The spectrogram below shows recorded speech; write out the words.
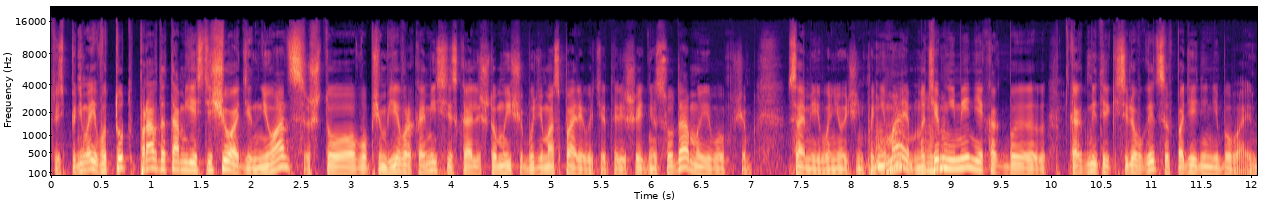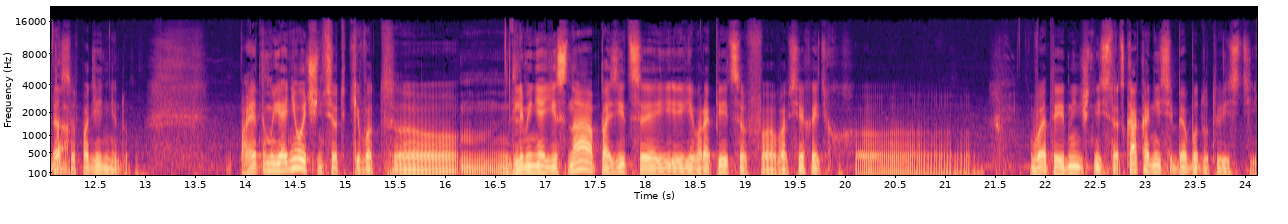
То есть, понимаете, вот тут, правда, там есть еще один нюанс, что, в общем, в Еврокомиссии сказали, что мы еще будем оспаривать это решение суда, мы, в общем, сами его не очень понимаем, но, тем не менее, как бы, как Дмитрий Киселев говорит, совпадений не бывает, да, Да. совпадений не думаю. Поэтому я не очень все-таки вот э, для меня ясна позиция европейцев э, во всех этих э, в этой нынешней ситуации. Как они себя будут вести?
